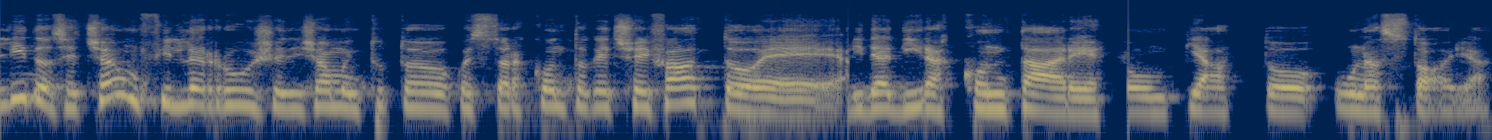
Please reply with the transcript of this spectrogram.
Lido, se c'è un fil rouge, diciamo, in tutto questo racconto che ci hai fatto è l'idea di raccontare un piatto, una storia.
